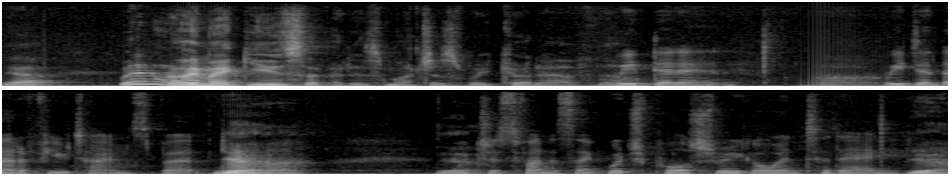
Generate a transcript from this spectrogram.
yeah. We didn't really make use of it as much as we could have. Though. We didn't. Um, We did that a few times, but Yeah. uh, yeah. which is fun. It's like which pool should we go in today? Yeah.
